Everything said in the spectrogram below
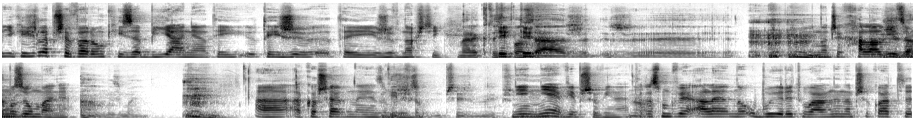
jakieś lepsze warunki zabijania tej, tej, ży- tej żywności. No ale ktoś Tych- poza, że, że... Znaczy halal jedzą Żydami. muzułmanie. A, muzułmanie. a, a koszerne jedzą Wieprzo, Nie, nie wieprzowinę. No. Teraz mówię, ale no ubój rytualny, na przykład y,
